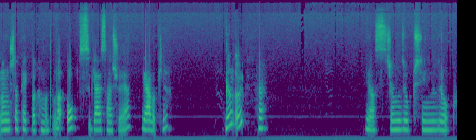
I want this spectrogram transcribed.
Onun dışında pek bakamadım da. Hop gel sen şuraya. Gel bakayım. Lan öl. Heh. Ya sıcağımız yok bir şeyimiz yok.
